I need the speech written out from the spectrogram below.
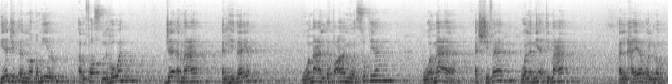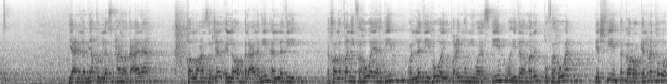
يجد أن ضمير الفصل هو جاء مع الهداية ومع الإطعام والسقيا ومع الشفاء ولم يأتي مع الحياة والموت. يعني لم يقل الله سبحانه وتعالى قال الله عز وجل إلا رب العالمين الذي خلقني فهو يهدين والذي هو يطعمني ويسقين وإذا مرضت فهو يشفين. تكرر كلمة هو.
